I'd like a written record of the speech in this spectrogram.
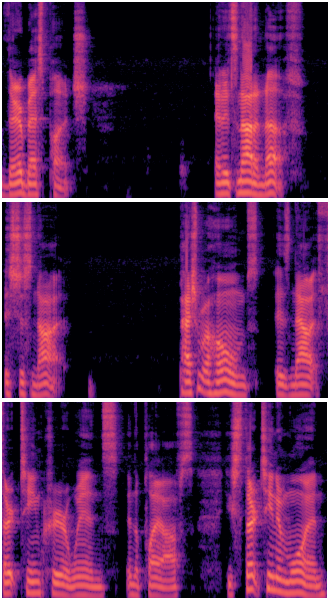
their best punch, and it's not enough. It's just not. Patrick Mahomes is now at 13 career wins in the playoffs. He's 13 and one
